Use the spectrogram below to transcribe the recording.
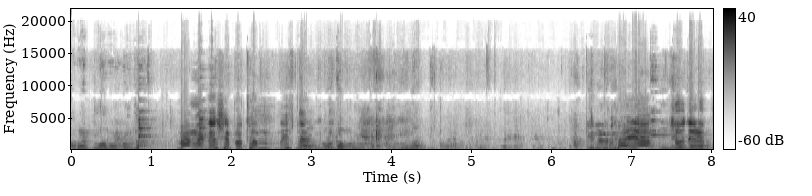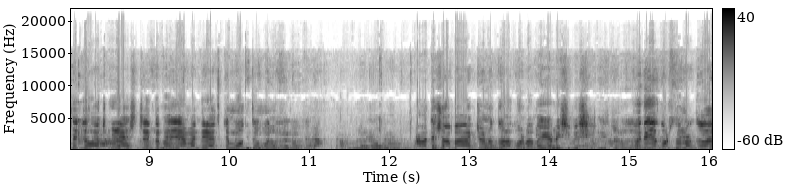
আমার বাংলাদেশে প্রথম ইফতার। ভাইয়া সৌদি আরব থেকে হজ করে আসছে তো ভাইয়া আমাদের আজকে মধ্যমণি। আমাদের সবার জন্য দোয়া করবা ভাইয়া বেশি বেশি। ওইদিকে করছ না দোয়া?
